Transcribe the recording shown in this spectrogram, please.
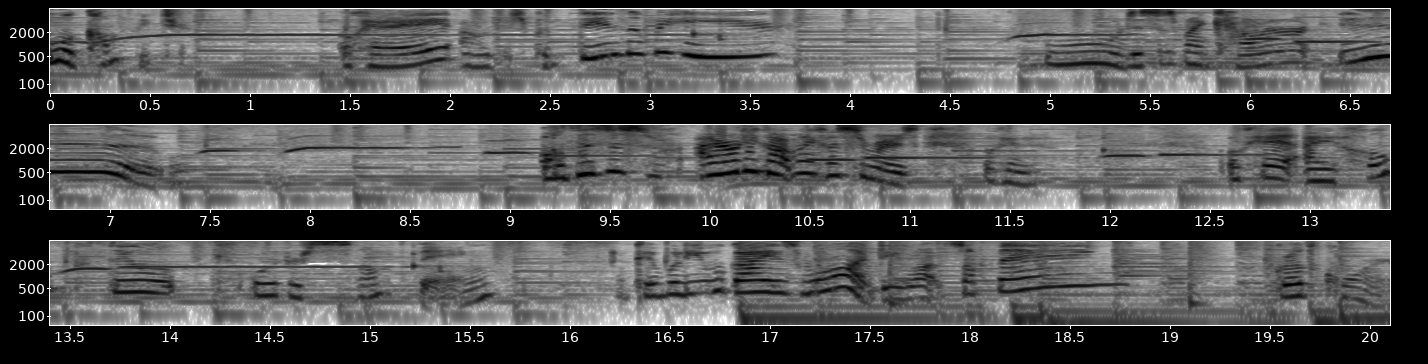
ooh, a comfy chair. Okay, I'll just put these over here. Ooh, this is my counter. Ew. Oh, this is, I already got my customers. Okay, okay, I hope they'll order something. Okay, what do you guys want? Do you want something? Grilled corn.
